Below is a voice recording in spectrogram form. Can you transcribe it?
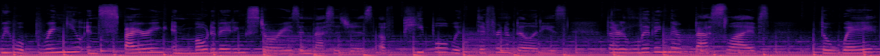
We will bring you inspiring and motivating stories and messages of people with different abilities that are living their best lives the way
